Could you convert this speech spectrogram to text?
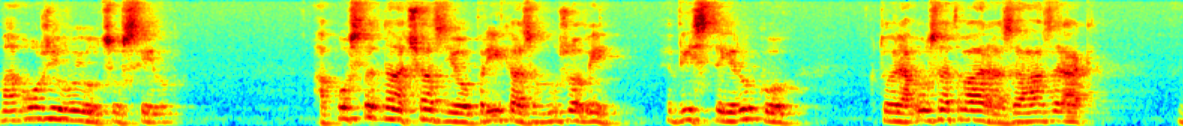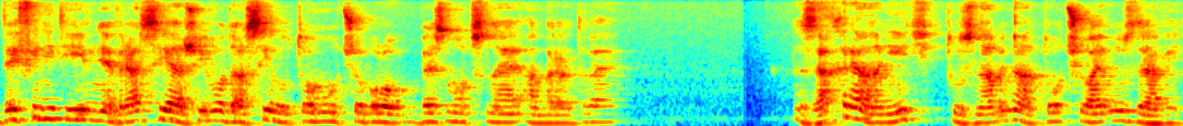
má oživujúcu silu. A posledná časť jeho príkazu mužovi vystri ruku, ktorá uzatvára zázrak, definitívne vracia život a silu tomu, čo bolo bezmocné a mŕtvé. Zachrániť tu znamená to, čo aj uzdraviť.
